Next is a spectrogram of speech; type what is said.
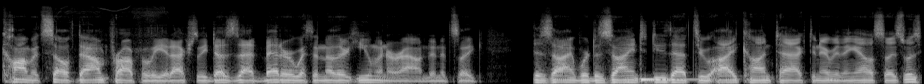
calm itself down properly. It actually does that better with another human around, and it's like design we're designed to do that through eye contact and everything else. So I suppose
